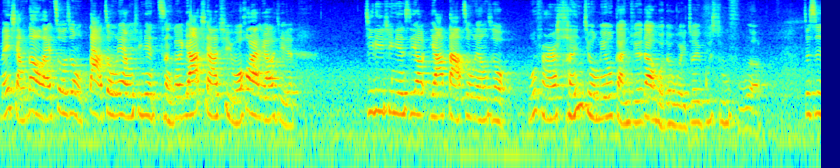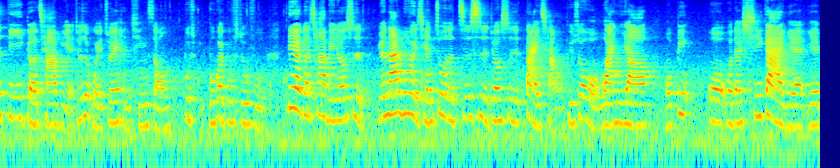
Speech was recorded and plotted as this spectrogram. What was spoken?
没想到来做这种大重量训练，整个压下去，我后来了解，肌力训练是要压大重量的时候。我反而很久没有感觉到我的尾椎不舒服了，这是第一个差别，就是尾椎很轻松，不不会不舒服。第二个差别就是，原来我以前做的姿势就是代偿，比如说我弯腰，我并我我的膝盖也也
